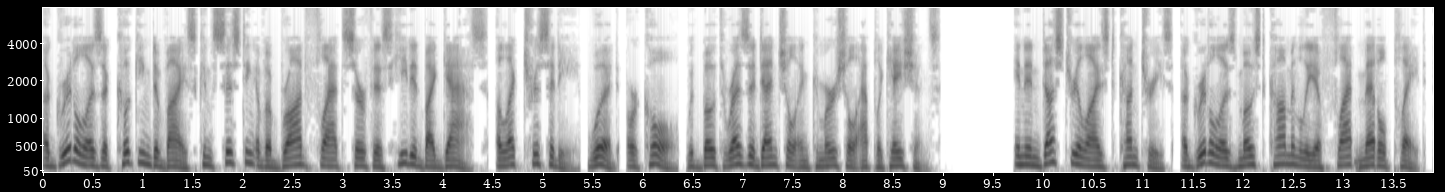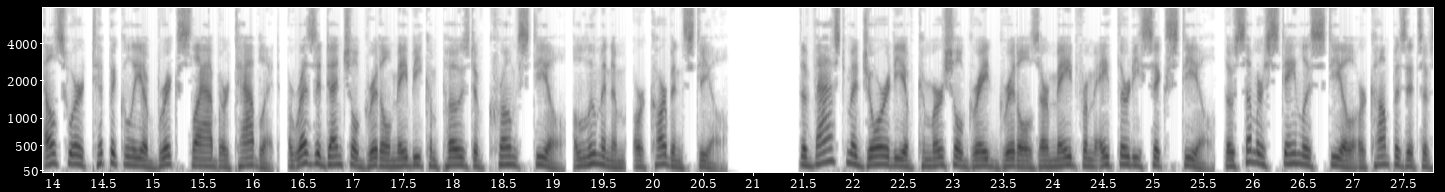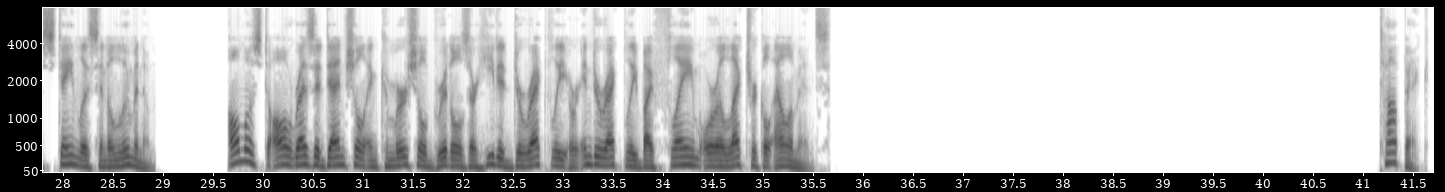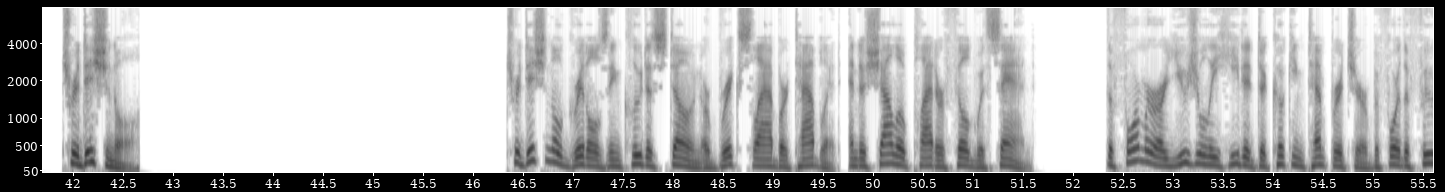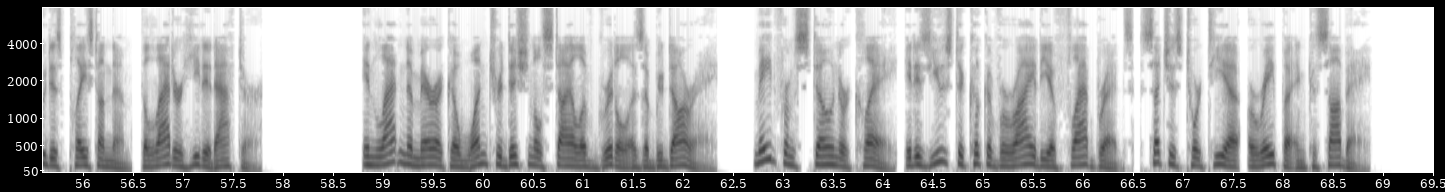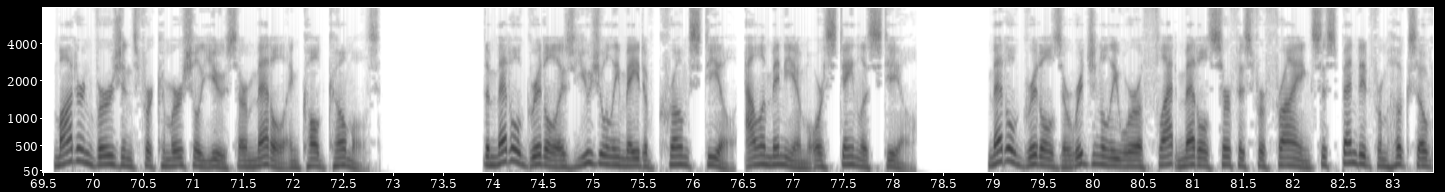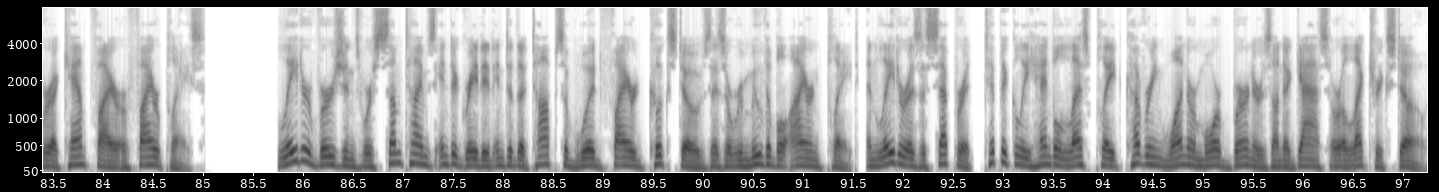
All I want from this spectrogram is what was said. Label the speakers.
Speaker 1: A griddle is a cooking device consisting of a broad flat surface heated by gas, electricity, wood, or coal, with both residential and commercial applications. In industrialized countries, a griddle is most commonly a flat metal plate, elsewhere typically a brick slab or tablet. A residential griddle may be composed of chrome steel, aluminum, or carbon steel. The vast majority of commercial-grade griddles are made from A36 steel, though some are stainless steel or composites of stainless and aluminum. Almost all residential and commercial griddles are heated directly or indirectly by flame or electrical elements. Traditional Traditional griddles include a stone or brick slab or tablet, and a shallow platter filled with sand. The former are usually heated to cooking temperature before the food is placed on them, the latter heated after. In Latin America one traditional style of griddle is a budare. Made from stone or clay, it is used to cook a variety of flatbreads, such as tortilla, arepa and casabe. Modern versions for commercial use are metal and called comals. The metal griddle is usually made of chrome steel, aluminium or stainless steel. Metal griddles originally were a flat metal surface for frying suspended from hooks over a campfire or fireplace. Later versions were sometimes integrated into the tops of wood-fired cookstoves as a removable iron plate, and later as a separate, typically handle-less plate covering one or more burners on a gas or electric stove.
